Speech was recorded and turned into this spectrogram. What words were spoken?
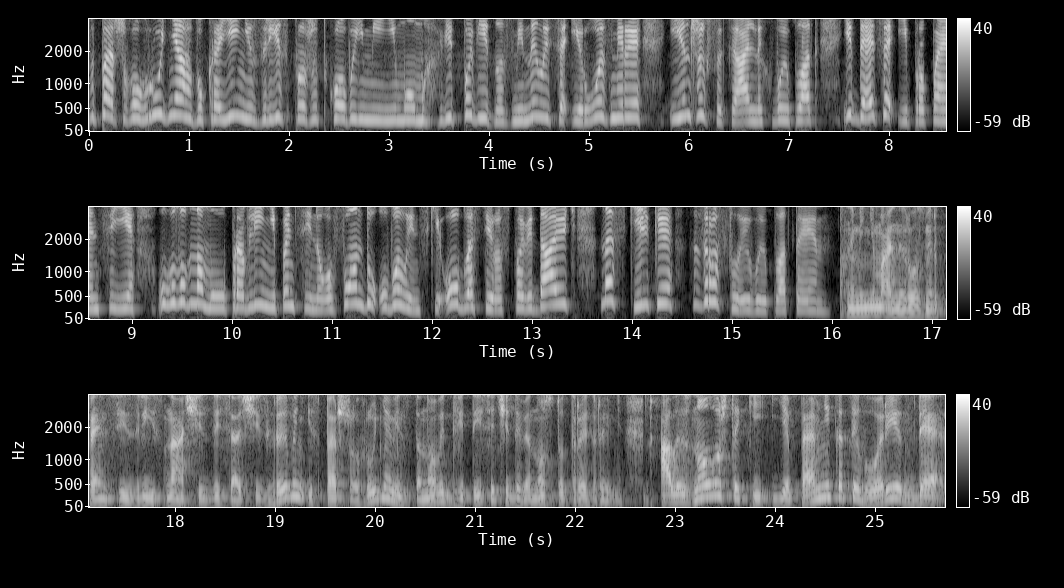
З 1 грудня в Україні зріс прожитковий мінімум. Відповідно, змінилися і розміри інших соціальних виплат. Йдеться і про пенсії. У головному управлінні пенсійного фонду у Волинській області розповідають, наскільки зросли виплати. Мінімальний розмір пенсії зріс на 66 гривень, і з 1 грудня він становить 2093 гривні. Але знову ж таки є певні категорії, де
